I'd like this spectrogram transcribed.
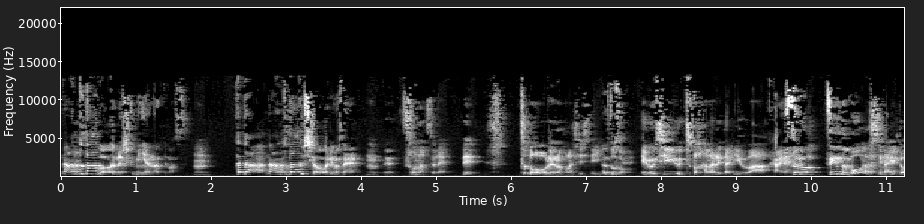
なんとなくわかる仕組みにはなってます。うん。ただ、なんとなくしかわかりません。そうなんですよね。で、ちょっと俺の話していい？どうぞ。MCU ちょっと離れた理由は、はいそれを全部網羅してないと、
